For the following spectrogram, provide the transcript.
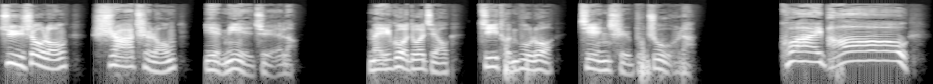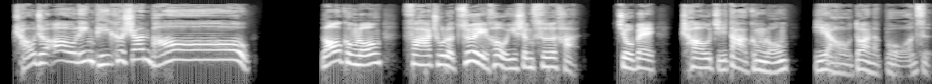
巨兽龙、鲨齿龙也灭绝了。没过多久，鸡豚部落坚持不住了，快跑！朝着奥林匹克山跑！老恐龙发出了最后一声嘶喊，就被。超级大恐龙咬断了脖子，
